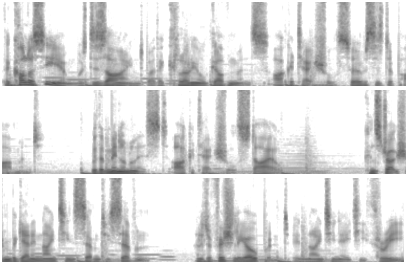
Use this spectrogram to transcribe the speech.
The Colosseum was designed by the colonial government's Architectural Services Department with a minimalist architectural style. Construction began in 1977 and it officially opened in 1983.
